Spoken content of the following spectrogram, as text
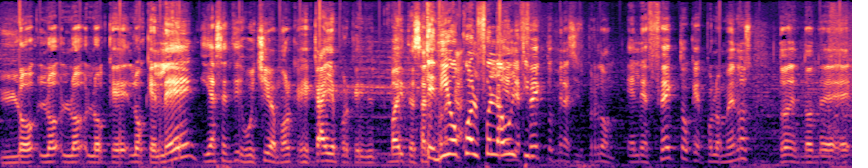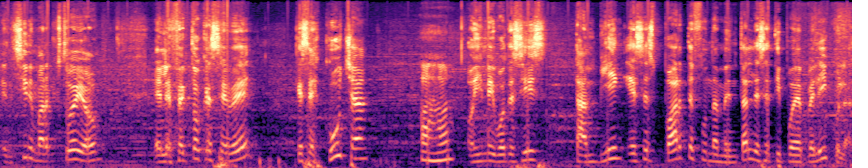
lo, lo, lo, lo que, lo que leen y ya sentís, uy, chiva, mejor que se calle porque va y te sale Te digo acá". cuál fue la el última- Efecto, mira, sí, perdón, el efecto que por lo menos donde, donde en Cinemark estuve yo, el efecto que se ve, que se escucha, Ajá. oye, y vos decís, también esa es parte fundamental de ese tipo de películas.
